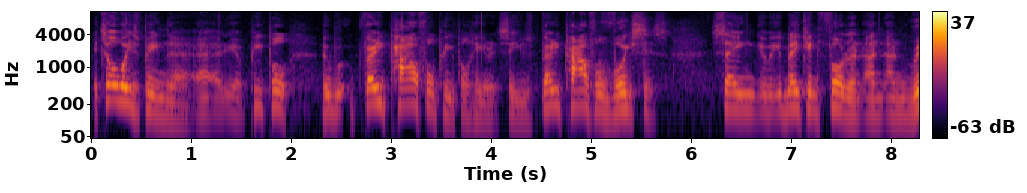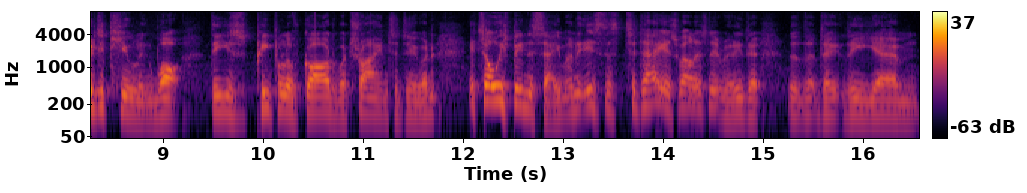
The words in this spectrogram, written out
It's always been there. Uh, you know, people who very powerful people here, it seems, very powerful voices saying, making fun and, and, and ridiculing what these people of God were trying to do. And it's always been the same, and it is this today as well, isn't it? Really, the the the, the um,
